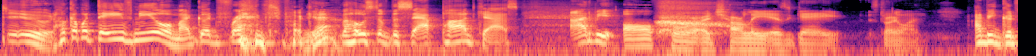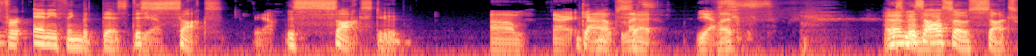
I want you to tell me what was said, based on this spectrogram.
Dude, hook up with Dave Neal, my good friend, fucking Yeah. the host of the SAP podcast. I'd be all for a Charlie is gay storyline. I'd be good for anything but this. This Yeah. sucks. Yeah. This sucks, dude. Um. All right. Getting uh, upset. Let's, yeah. Let's. And then this also sucks.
